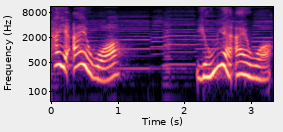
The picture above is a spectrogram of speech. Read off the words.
他也爱我，永远爱我。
